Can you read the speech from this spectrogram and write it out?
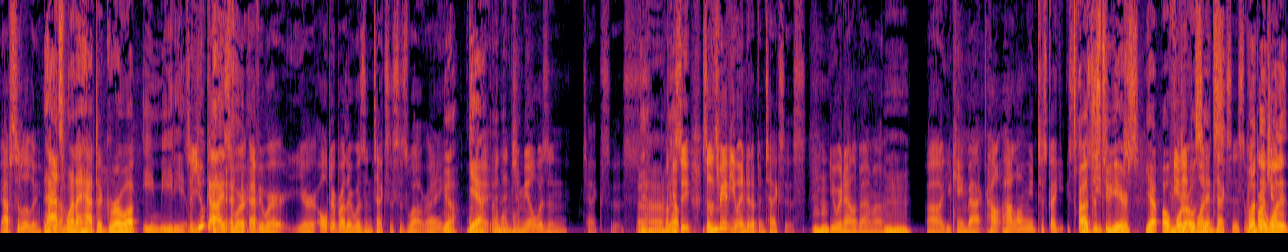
Absolutely. That's when I had to grow up immediately. So you guys were everywhere. Your older brother was in Texas as well, right? Yeah. yeah, Okay, At and then point. Jamil was in Texas. Uh-huh. Okay, Yep. so so the three of you ended up in Texas. You were in Alabama. Uh, you came back. How how long were you in Tuskegee? uh, just two years. Yep. Oh, And you to did one in Texas. I What brought did you? one at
